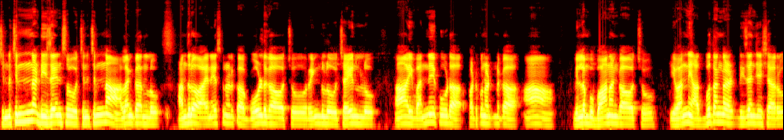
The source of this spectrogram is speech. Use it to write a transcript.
చిన్న చిన్న డిజైన్స్ చిన్న చిన్న అలంకరణలు అందులో ఆయన వేసుకున్నట్టుగా గోల్డ్ కావచ్చు రింగులు చైన్లు ఆ ఇవన్నీ కూడా పట్టుకున్నట్టుగా ఆ విల్లంబు బాణం కావచ్చు ఇవన్నీ అద్భుతంగా డిజైన్ చేశారు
